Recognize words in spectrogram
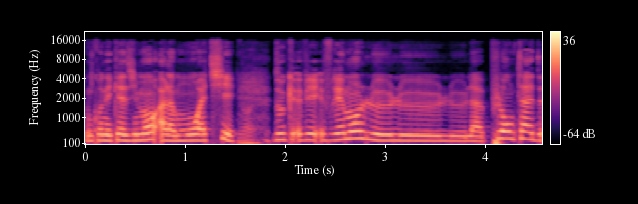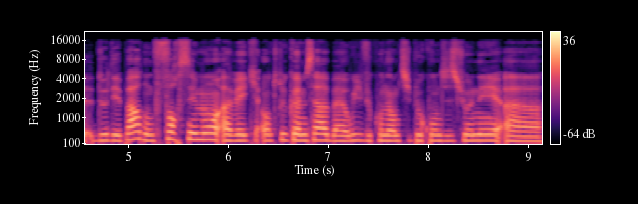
Donc on est quasiment à la moitié. Ouais. Donc vraiment le, le- le- la plantade de départ. Donc forcément avec un truc comme ça, bah oui, vu qu'on est un petit peu conditionné à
